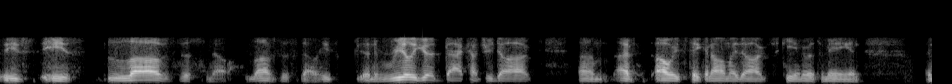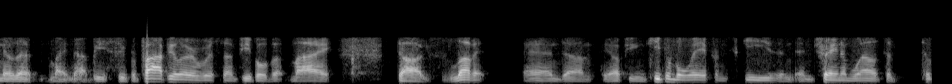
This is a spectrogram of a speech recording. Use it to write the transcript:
he's he's loves the snow, loves the snow. He's a really good backcountry dog. Um, I've always taken all my dogs skiing with me, and I know that might not be super popular with some people, but my dogs love it. And um, you know, if you can keep them away from skis and, and train them well to to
